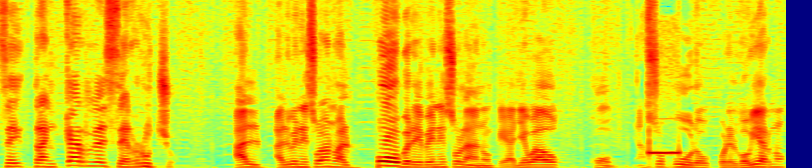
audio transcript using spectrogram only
se- trancarle el serrucho al, al venezolano, al pobre venezolano que ha llevado coñazo puro por el gobierno,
